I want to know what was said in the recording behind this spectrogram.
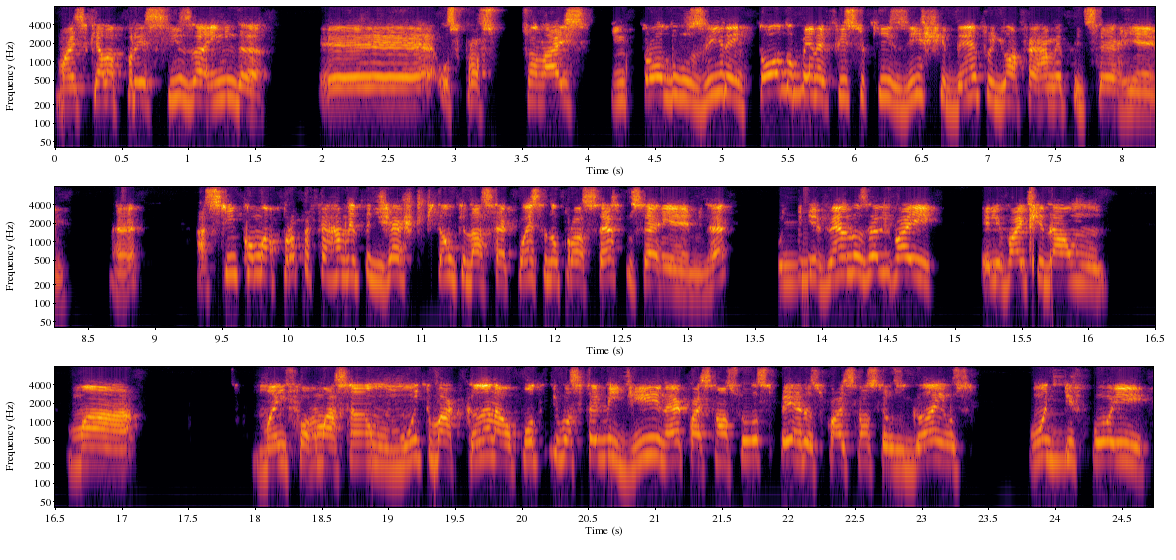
mas que ela precisa ainda é, os profissionais introduzirem todo o benefício que existe dentro de uma ferramenta de CRM, né? Assim como a própria ferramenta de gestão que dá sequência no processo do CRM, né? O de vendas ele vai ele vai te dar um, uma uma informação muito bacana ao ponto de você medir né, quais são as suas perdas, quais são os seus ganhos, onde foi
